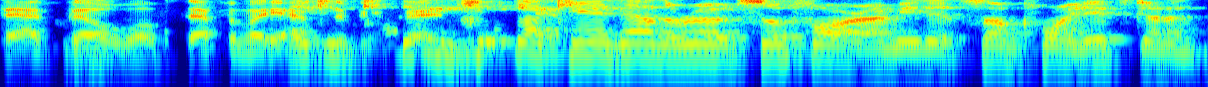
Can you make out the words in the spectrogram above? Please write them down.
that bill will definitely have to be paid. You kick that can down the road so far. I mean, at some point, it's gonna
